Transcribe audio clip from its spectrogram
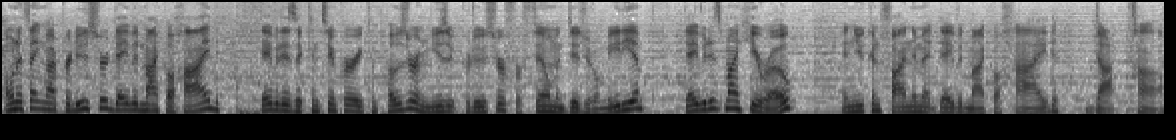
I want to thank my producer, David Michael Hyde. David is a contemporary composer and music producer for film and digital media. David is my hero, and you can find him at davidmichaelhyde.com.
